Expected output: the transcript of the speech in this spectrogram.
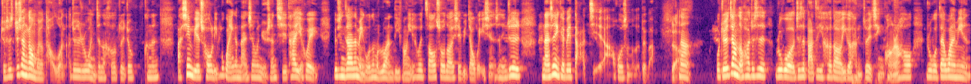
就是就像刚刚我们有讨论啊，就是如果你真的喝醉，就可能把性别抽离，不管一个男生或女生，其实他也会，尤其你知道在美国那么乱的地方，也会遭受到一些比较危险的事情，就是男生也可以被打劫啊或者什么的，对吧？对啊，那我觉得这样的话，就是如果就是把自己喝到一个很醉的情况，然后如果在外面，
